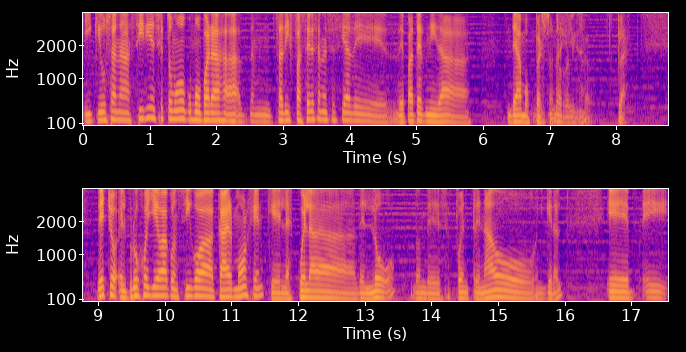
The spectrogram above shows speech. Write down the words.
y que usan a Siri en cierto modo como para mm, satisfacer esa necesidad de, paternidad de ambos personajes. ¿no? realizado. Claro. De hecho, el brujo lleva consigo a Kaer Morhen, que es la escuela del lobo, donde fue entrenado Geralt, eh, eh,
